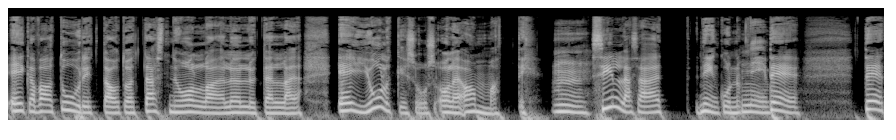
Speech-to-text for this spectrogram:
eikä vaan tuudittautua, että tästä nyt ollaan ja löllytellään. Ja ei julkisuus ole ammatti. Mm. Sillä sä et niin kuin niin. tee tee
